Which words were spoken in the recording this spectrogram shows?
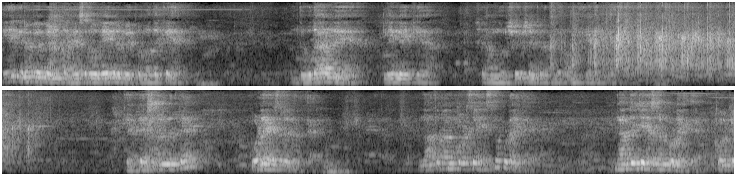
ಹೇಗಿರಬೇಕು ಅಂತ ಹೆಸರು ಹೇಗಿರಬೇಕು ಅನ್ನೋದಕ್ಕೆ ಒಂದು ಉದಾಹರಣೆ ಲಿಂಗೈಕ್ಯ ಶಾಮನೂರು ಶಿವಶಂಕರ ಅಂತ ಹೇಳಿದ್ದಾರೆ. ಕೆಟ್ಟ ಹೆಸರು ಇರುತ್ತೆ ಒಳ್ಳೆಯ ಹೆಸರು ಇರುತ್ತೆ. ನಾಥುರಾಮ್ ಕೋಡ್ಸೆ ಹೆಸರು ಕೂಡ ಇದೆ. ಗಾಂಧೀಜಿ ಹೆಸರು ಕೂಡ ಇದೆ. ಕೋಲ್ಕೆ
